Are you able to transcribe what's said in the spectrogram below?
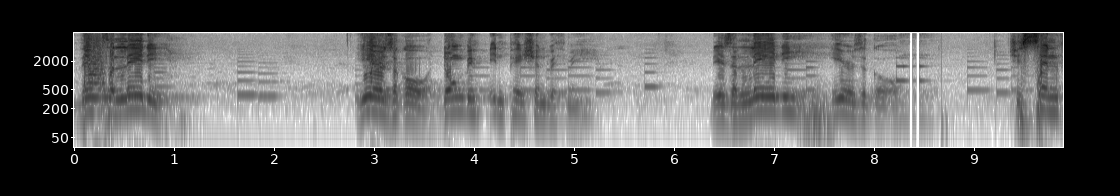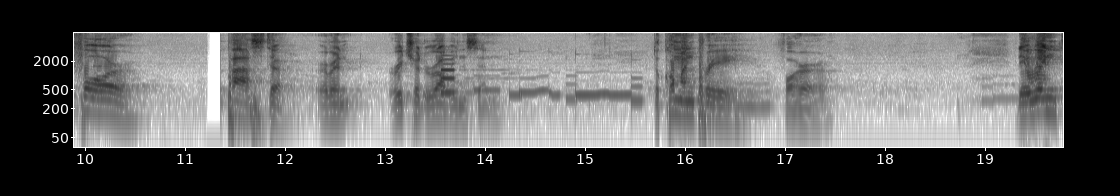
There was a lady years ago. Don't be impatient with me. There's a lady years ago. She sent for the pastor, Reverend Richard Robinson, to come and pray for her. They went,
